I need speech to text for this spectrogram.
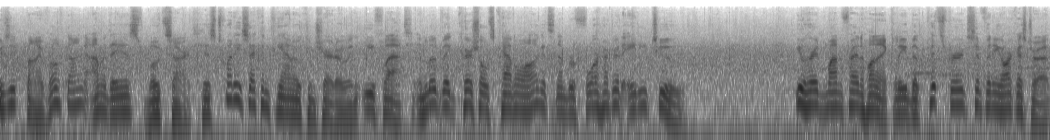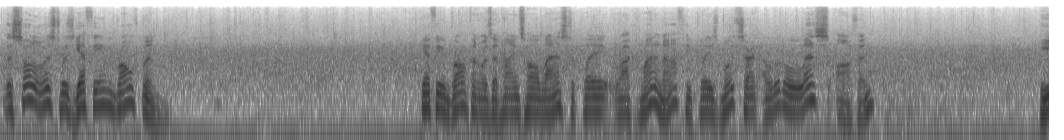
Music by Wolfgang Amadeus Mozart, his 22nd piano concerto in E flat. In Ludwig Köchel's catalog, it's number 482. You heard Manfred Honeck lead the Pittsburgh Symphony Orchestra. The soloist was Yefim Bronfman. Yefim Bronfman was at Heinz Hall last to play Rachmaninoff. He plays Mozart a little less often. He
